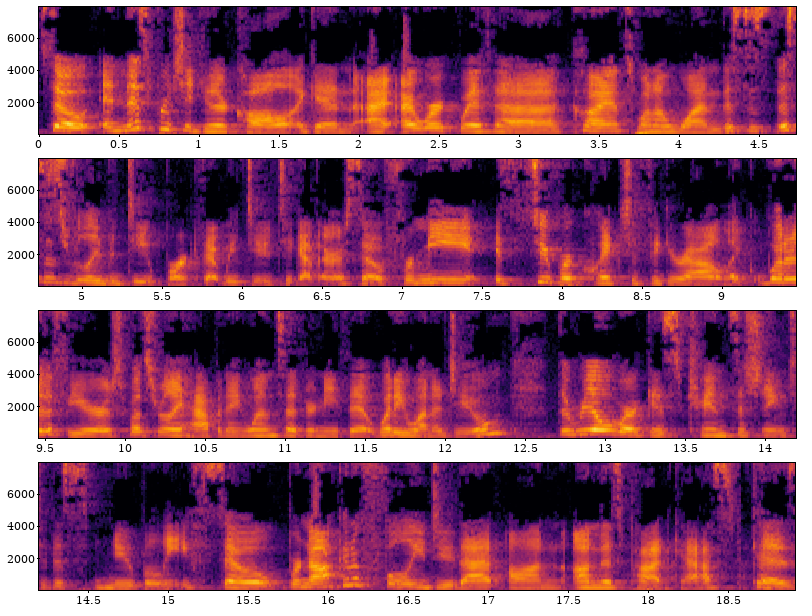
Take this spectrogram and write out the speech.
So in this particular call, again, I, I work with uh, clients one on one. This is this is really the deep work that we do together. So for me, it's super quick to figure out like what are the fears, what's really happening, what's underneath it, what do you want to do. The real work is transitioning to this new belief. So we're not going to fully do that on on this podcast because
